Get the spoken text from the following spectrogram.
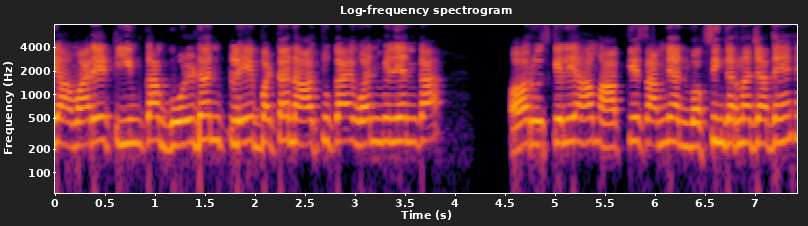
कि हमारे टीम का गोल्डन प्ले बटन आ चुका है वन मिलियन का। और उसके लिए हम आपके सामने अनबॉक्सिंग करना चाहते हैं।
